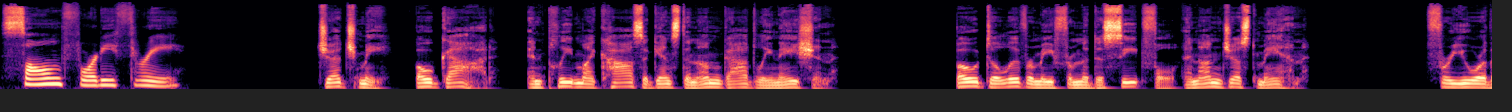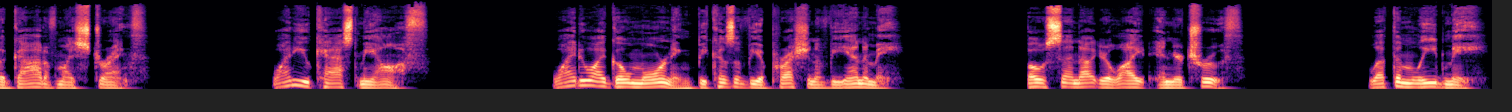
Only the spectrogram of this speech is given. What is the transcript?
Psalm 43. Judge me, O God, and plead my cause against an ungodly nation. O deliver me from the deceitful and unjust man. For you are the God of my strength. Why do you cast me off? Why do I go mourning because of the oppression of the enemy? O send out your light and your truth. Let them lead me.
